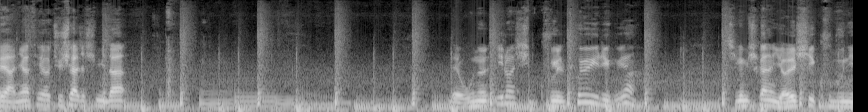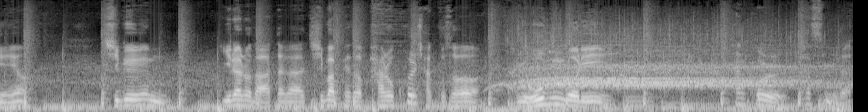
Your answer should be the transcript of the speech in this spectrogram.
네, 안녕하세요. 주시 아저씨입니다. 네, 오늘 1월 19일 토요일이고요. 지금 시간은 10시 9분이에요. 지금 일하러 나왔다가 집 앞에서 바로 콜 잡고서 여기 5분 거리 한 콜 탔습니다.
